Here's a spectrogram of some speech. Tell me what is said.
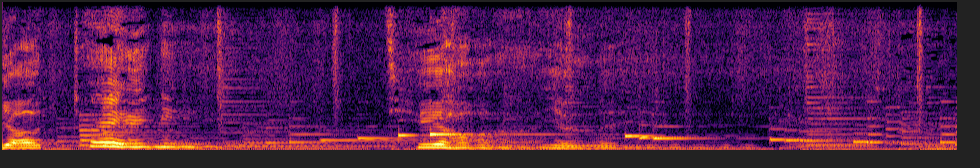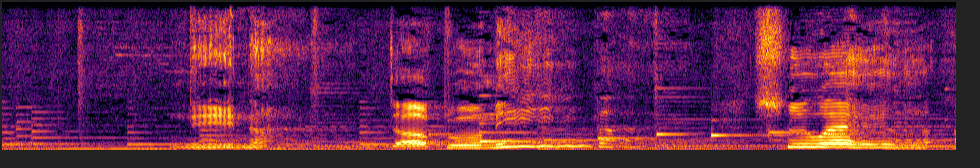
要对你掉眼泪？你难道不明白是为了爱？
